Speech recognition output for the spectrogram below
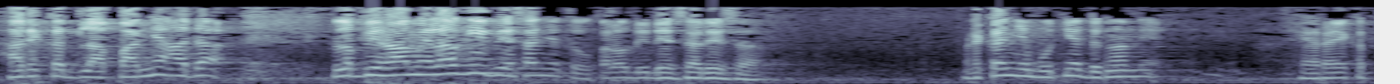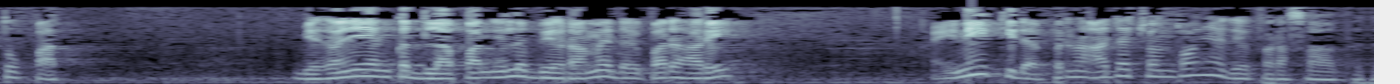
hari ke-8-nya ada lebih ramai lagi biasanya tuh kalau di desa-desa. Mereka nyebutnya dengan hari ketupat. Biasanya yang ke-8 ini lebih ramai daripada hari Nah, ini tidak pernah ada contohnya dari para sahabat.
